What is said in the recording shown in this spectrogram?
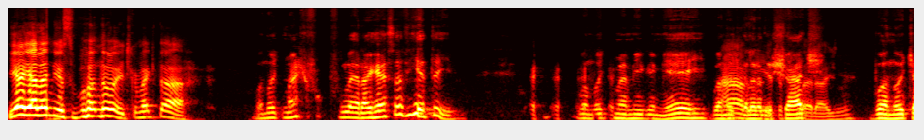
E aí, Alanilson, boa noite, como é que tá? Boa noite, mais fuleiragem é essa vinheta aí. Boa noite, meu amigo MR, boa noite, ah, galera do chat. Né? Boa noite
